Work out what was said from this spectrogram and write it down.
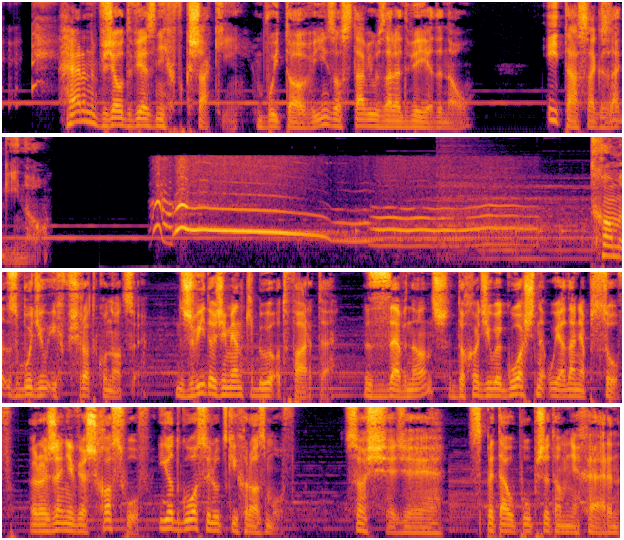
Hern wziął dwie z nich w krzaki, wójtowi zostawił zaledwie jedną. I tasak zaginął. Tchom zbudził ich w środku nocy. Drzwi do ziemianki były otwarte. Z zewnątrz dochodziły głośne ujadania psów, rżenie wierzchosłów i odgłosy ludzkich rozmów. Coś się dzieje? spytał półprzytomnie Hern.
